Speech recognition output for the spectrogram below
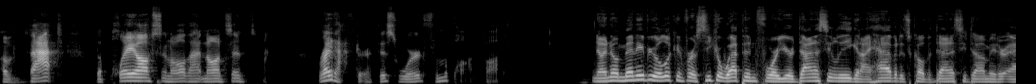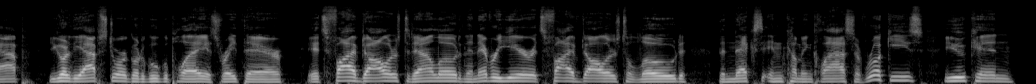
of that, the playoffs, and all that nonsense right after this word from the Podfather. Now, I know many of you are looking for a secret weapon for your Dynasty League, and I have it. It's called the Dynasty Dominator app. You go to the App Store, go to Google Play, it's right there. It's $5 to download, and then every year it's $5 to load the next incoming class of rookies. You can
